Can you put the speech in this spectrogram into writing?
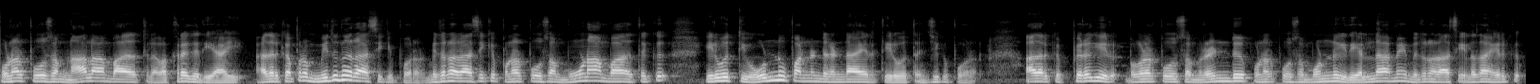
புனர்பூசம் நாலாம் பாதத்தில் வக்ரகதியாகி அதற்கப்புறம் மிதுன ராசிக்கு போகிறார் மிதுன ராசிக்கு புனர்பூசம் மூணாம் பாதத்துக்கு இருபத்தி ஒன்று பன்னெண்டு ரெண்டாயிரத்தி இருபத்தஞ்சுக்கு போகிறார் அதற்கு பிறகு புனர்பூசம் ரெண்டு புனர்பூசம் ஒன்று இது எல்லாமே மிதுன ராசியில் தான் இருக்குது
